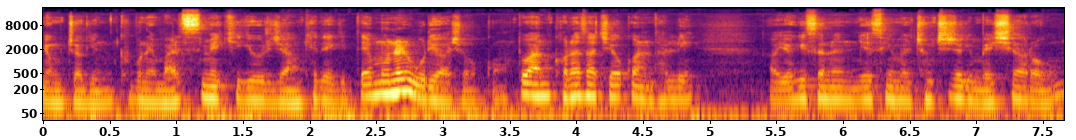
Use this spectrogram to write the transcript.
영적인 그분의 말씀에 귀 기울이지 않게 되기 때문을 우려하셨고 또한 거라사 지역과는 달리 어, 여기서는 예수님을 정치적인 메시아로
